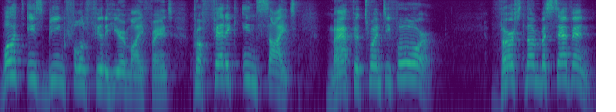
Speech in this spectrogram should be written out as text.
What is being fulfilled here, my friends? Prophetic insight. Matthew 24, verse number 7.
